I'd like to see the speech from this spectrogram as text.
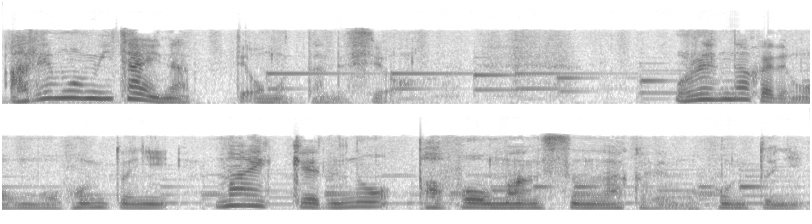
あれも見たいなって思ったんですよ。俺の中でももう本当にマイケルのパフォーマンスの中でも本当に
